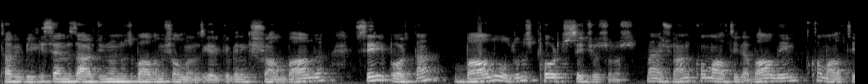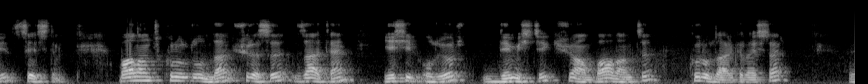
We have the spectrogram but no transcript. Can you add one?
tabii bilgisayarınıza Arduino'nuzu bağlamış olmanız gerekiyor. Benimki şu an bağlı. Seri porttan bağlı olduğunuz portu seçiyorsunuz. Ben şu an COM6 ile bağlıyım. COM6'yı seçtim. Bağlantı kurulduğunda şurası zaten yeşil oluyor demiştik. Şu an bağlantı kuruldu arkadaşlar. Ee,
